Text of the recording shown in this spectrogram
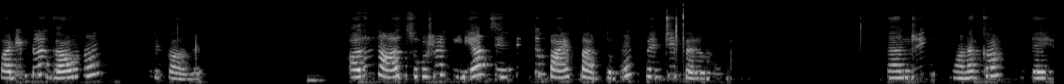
படிப்புல கவனம் இருக்காது. அதனால் சோஷியல் மீடியா சிந்தித்து பயன்படுத்தவும் வெற்றி பெறுவோம். நன்றி வணக்கம் ஜெய்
